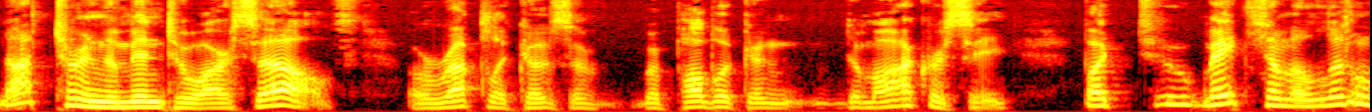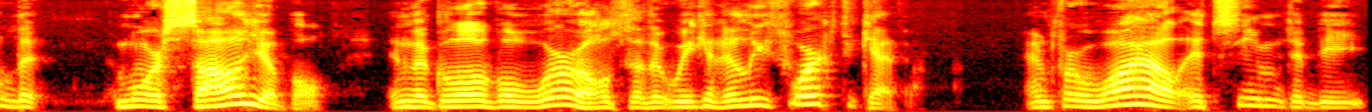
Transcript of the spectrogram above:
not turn them into ourselves or replicas of Republican democracy, but to make them a little bit more soluble in the global world so that we could at least work together. And for a while, it seemed to be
